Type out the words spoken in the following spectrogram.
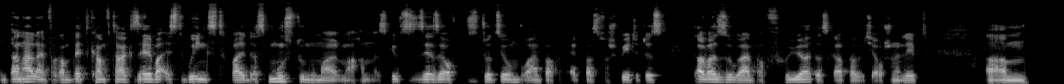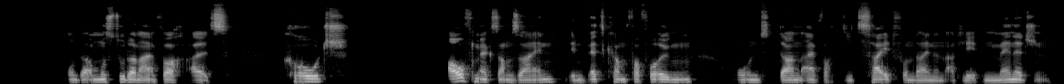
und dann halt einfach am Wettkampftag selber es wingst, weil das musst du nun mal machen. Es gibt sehr, sehr oft Situationen, wo einfach etwas verspätet ist, teilweise sogar einfach früher, das gab, habe ich auch schon erlebt. Ähm, und da musst du dann einfach als Coach aufmerksam sein, den Wettkampf verfolgen und dann einfach die Zeit von deinen Athleten managen.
